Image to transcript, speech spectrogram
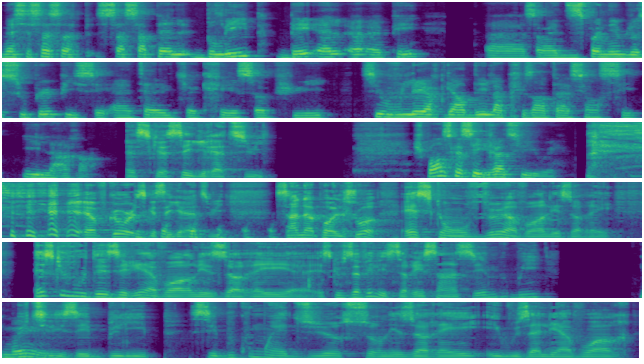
Mais c'est ça, ça, ça s'appelle Bleep, B-L-E-E-P. Euh, ça va être disponible sous peu, puis c'est Intel qui a créé ça. Puis si vous voulez regarder la présentation, c'est hilarant. Est-ce que c'est gratuit? Je pense que c'est gratuit, oui. of course que c'est gratuit. Ça n'a pas le choix. Est-ce qu'on veut avoir les oreilles? Est-ce que vous désirez avoir les oreilles? euh, Est-ce que vous avez les oreilles sensibles? Oui. Oui, Utilisez Bleep. C'est beaucoup moins dur sur les oreilles et vous allez avoir.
